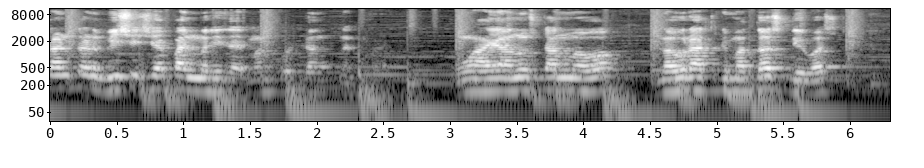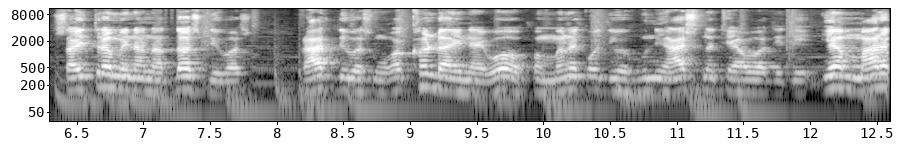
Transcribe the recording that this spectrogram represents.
ત્રણ ત્રણ વીસી સેપાઈ મરી જાય. મને કોઈ ડંક નથી. હું આ અનુષ્ઠાનમાં હો નવરાત્રિમાં દસ દિવસ ચૈત્ર મહિનાના દસ દિવસ રાત દિવસ હું અખંડ આવીને આવ્યો પણ મને કોઈ દિવસ હુંની આશ નથી આવવા દીધી. એમ મારે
